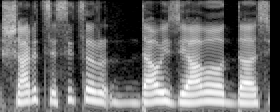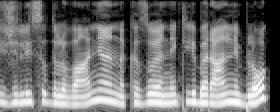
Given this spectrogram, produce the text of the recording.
Šarec je sicer dal izjavo, da si želi sodelovanja in nakazuje nek liberalni blok,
